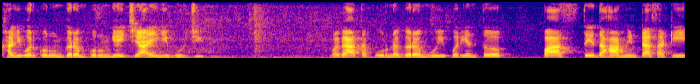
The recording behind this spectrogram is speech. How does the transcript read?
खालीवर करून गरम करून घ्यायची आहे ही भुर्जी. बघा आता पूर्ण गरम होईपर्यंत पाच ते दहा मिनटासाठी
